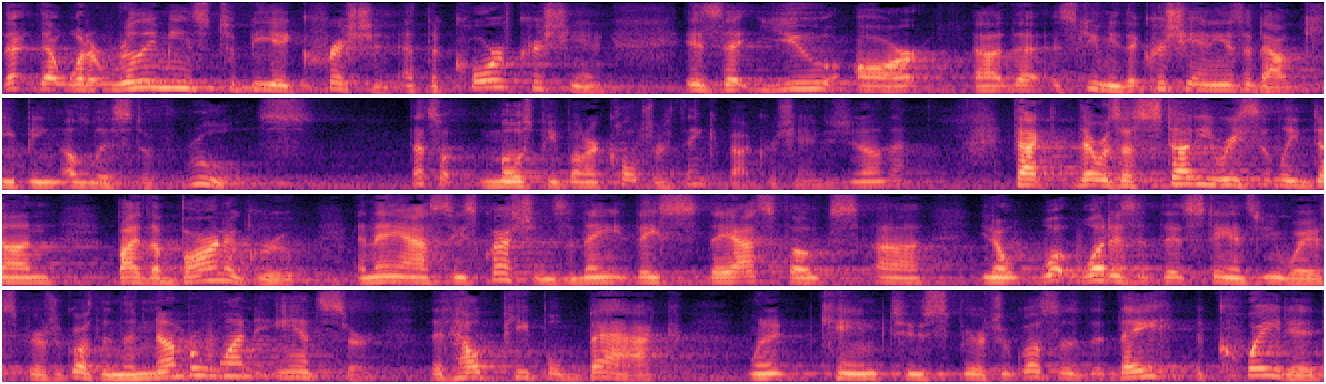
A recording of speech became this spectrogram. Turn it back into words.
that, that, what it really means to be a Christian, at the core of Christianity, is that you are, uh, that, excuse me, that Christianity is about keeping a list of rules. That's what most people in our culture think about Christianity. Did you know that? In fact, there was a study recently done by the Barna Group, and they asked these questions. And they, they, they asked folks, uh, you know, what, what is it that stands in your way of spiritual growth? And the number one answer that held people back when it came to spiritual growth. So they equated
